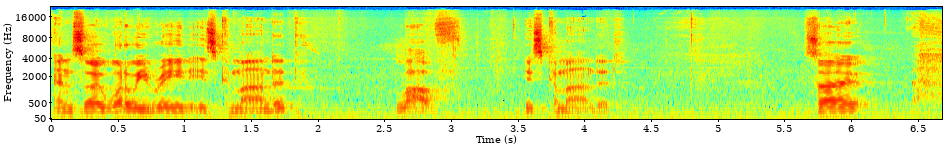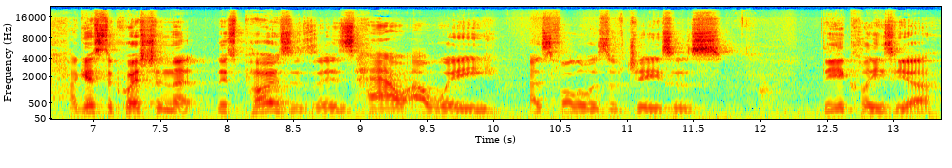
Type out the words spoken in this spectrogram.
And so, what do we read is commanded? Love is commanded. So, I guess the question that this poses is how are we, as followers of Jesus, the ecclesia,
